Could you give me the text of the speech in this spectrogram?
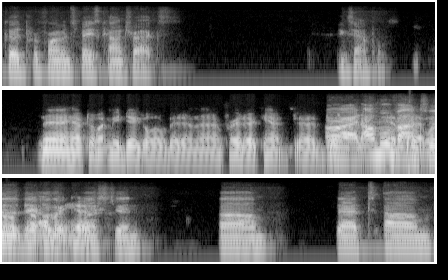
good performance-based contracts examples? They have to let me dig a little bit in that. I'm afraid I can't. Uh, All right, I'll move on to the other question. Um, that um,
